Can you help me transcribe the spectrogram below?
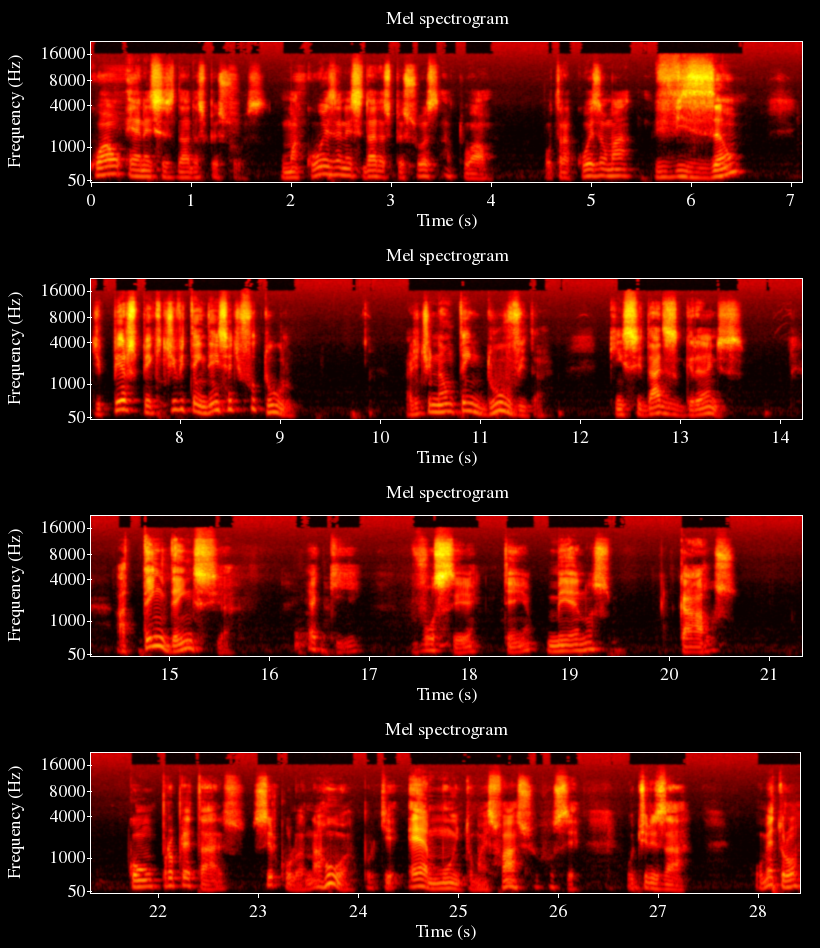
qual é a necessidade das pessoas. Uma coisa é a necessidade das pessoas atual, outra coisa é uma visão de perspectiva e tendência de futuro. A gente não tem dúvida que em cidades grandes a tendência é que você tenha menos carros com proprietários circulando na rua, porque é muito mais fácil você utilizar o metrô,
